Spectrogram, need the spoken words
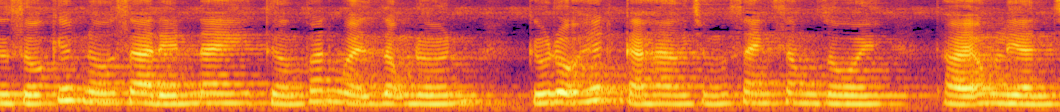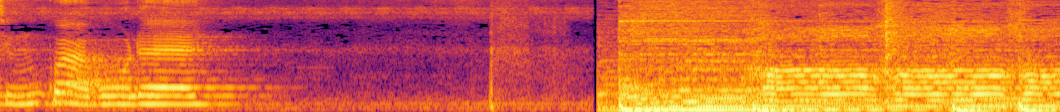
Từ số kiếp nô xa đến nay, thường phát nguyện rộng lớn, cứu độ hết cả hàng chúng sanh xong rồi, thời ông liền chứng quả Bồ đề. Ha ha ha,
